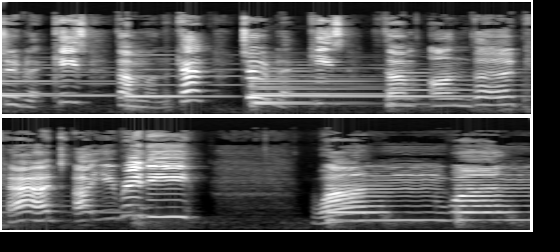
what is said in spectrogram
Two black keys, thumb on the cat. Two black keys, thumb on the cat. Are you ready? One, one, one,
